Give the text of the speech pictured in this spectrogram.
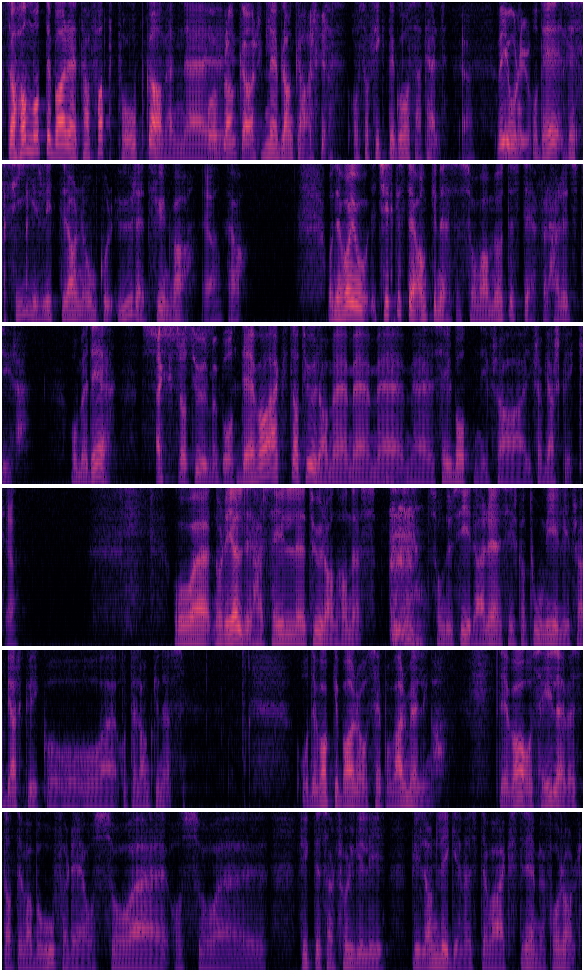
så han måtte bare ta fatt på oppgaven eh, blanke med blanke ark. Og så fikk det gå seg til. Ja, Det gjorde det jo. Og, og det, det, sier litt om hvor uredd fyren var. Ja. ja. Og det var jo Kirkested Ankenes som var møtested for herredsstyret. Og med det Ekstra tur med båten? Det var ekstra turer med, med, med, med seilbåten fra Bjerskvik. Ja. Og eh, når det gjelder de her seilturene hans, som du sier, der er ca. to mil fra Bjerkvik og, og, eh, og, til Ankenes. Og det var ikke bare å se på værmeldinga. Det var å seile hvis det var behov for det. Og så, eh, og så fikk det selvfølgelig bli landligge hvis det var ekstreme forhold.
